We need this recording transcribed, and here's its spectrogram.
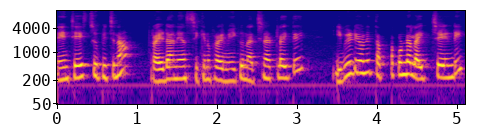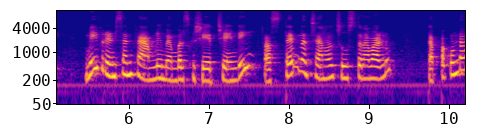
నేను చేసి చూపించిన ఫ్రైడ్ ఆనియన్స్ చికెన్ ఫ్రై మీకు నచ్చినట్లయితే ఈ వీడియోని తప్పకుండా లైక్ చేయండి. మీ ఫ్రెండ్స్ అండ్ ఫ్యామిలీ మెంబర్స్కి షేర్ చేయండి. ఫస్ట్ టైం నా ఛానల్ చూస్తున్న వాళ్ళు తప్పకుండా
